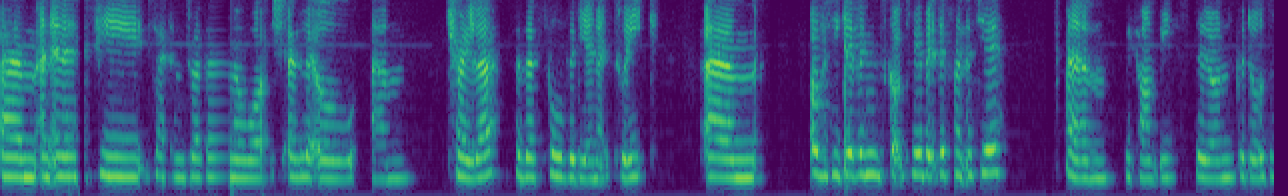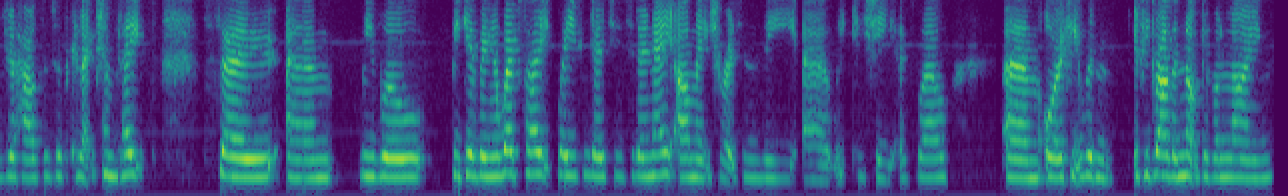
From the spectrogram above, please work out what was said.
Um, and in a few seconds, we're going to watch a little um, trailer for the full video next week. Um, obviously, giving's got to be a bit different this year. Um, we can't be stood on the doors of your houses with collection plates. So um, we will be giving a website where you can go to to donate. I'll make sure it's in the uh, weekly sheet as well. Um, or if you wouldn't, if you'd rather not give online,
